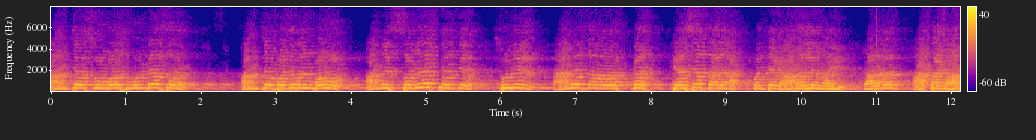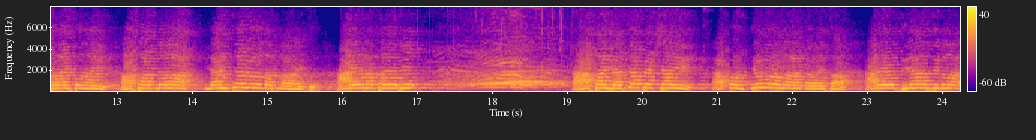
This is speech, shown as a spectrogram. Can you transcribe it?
आमचे सुघोष मुंडे सर आमचे बजरंग भाऊ आणि सगळे त्यांचे सुनील अनेक जणांवर केसेस झाल्या पण ते घाबरले नाही. कारण आता घाबरायचं नाही. आता आपल्याला यांच्या विरोधात लढायचं. आहे ना तयारी? आता याच्यापेक्षाही आपण तीव्र लढा करायचा. अरे जी आर जिंकला.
